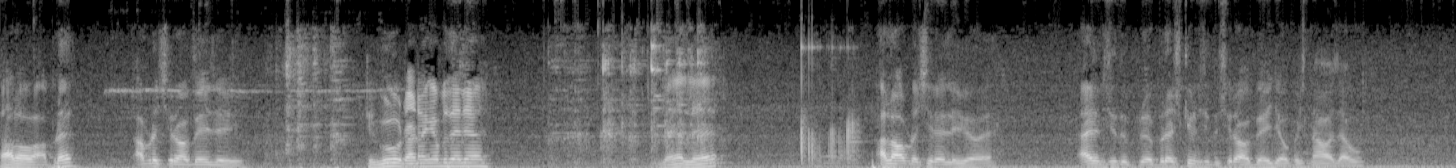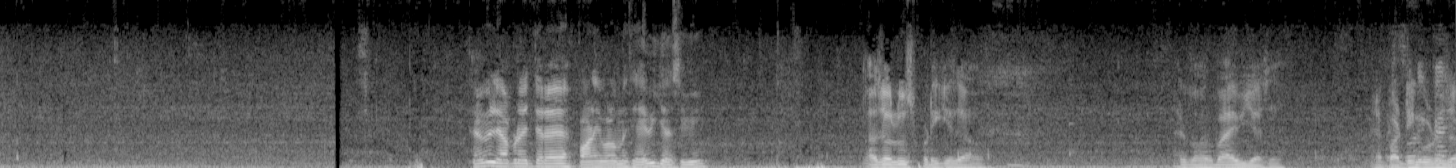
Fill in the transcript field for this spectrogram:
ચાલો આપણે આપણે શિરાવા બે જઈએ. ઢીંગુ ટાટા કે બધાને? લે લે. હાલો આપણે શિરાઈ લઈએ હવે. આવીને સીધું બ્રશ કરીને સીધું શિરાવા બે જાવ પછી નાવા જાવું. ફેમિલી આપણે અત્યારે પાણી વાળામાંથી આવી ગયા છીએ. આ જો લૂઝ પડી ગઈ છે આવો. એ મારા બા આવી ગયા છે. એ પા ઢીંગુડું છે.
